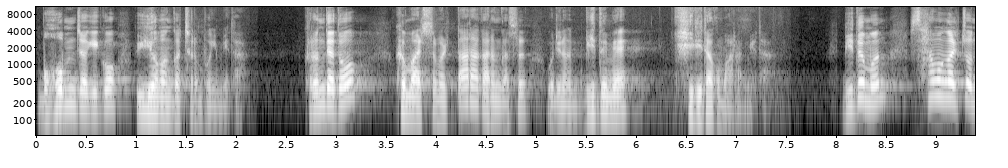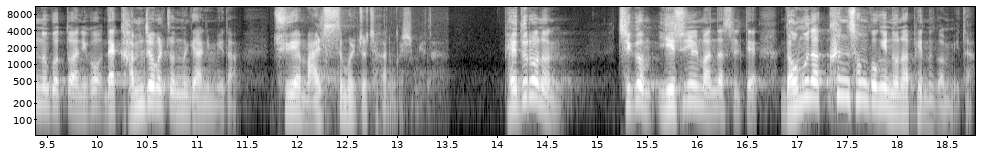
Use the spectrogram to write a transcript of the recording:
모험적이고 위험한 것처럼 보입니다. 그런데도 그 말씀을 따라가는 것을 우리는 믿음의 길이라고 말합니다. 믿음은 상황을 쫓는 것도 아니고 내 감정을 쫓는 게 아닙니다. 주의 말씀을 쫓아가는 것입니다. 베드로는 지금 예수님을 만났을 때 너무나 큰 성공이 눈앞에 있는 겁니다.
